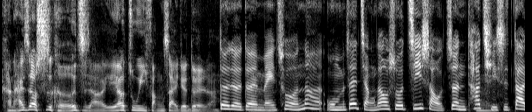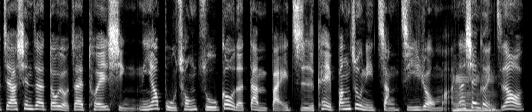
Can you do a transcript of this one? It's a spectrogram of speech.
可能还是要适可而止啊，也要注意防晒就对了。对对对，没错。那我们在讲到说肌少症，它其实大家现在都有在推行，你要补充足够的蛋白质，可以帮助你长肌肉嘛。那宪哥，你知道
